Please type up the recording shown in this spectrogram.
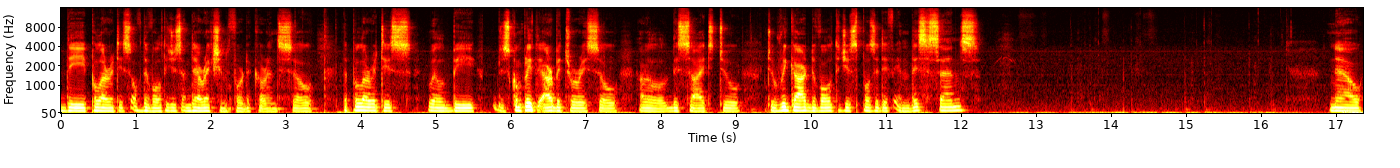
the polarities of the voltages and direction for the currents so the polarities will be just completely arbitrary so I will decide to to regard the voltages positive in this sense. Now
